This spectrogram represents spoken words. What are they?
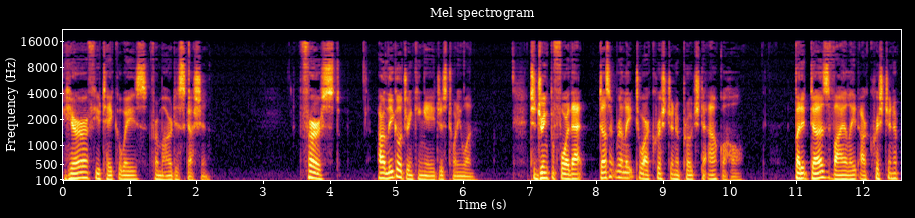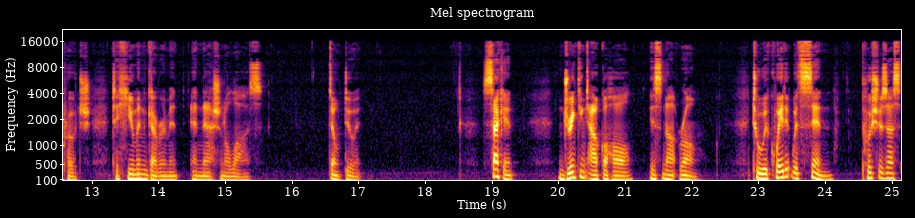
here are a few takeaways from our discussion. First, our legal drinking age is 21. To drink before that doesn't relate to our Christian approach to alcohol, but it does violate our Christian approach to human government and national laws. Don't do it. Second, drinking alcohol is not wrong. To equate it with sin pushes us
